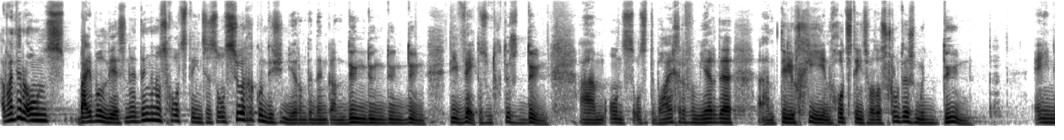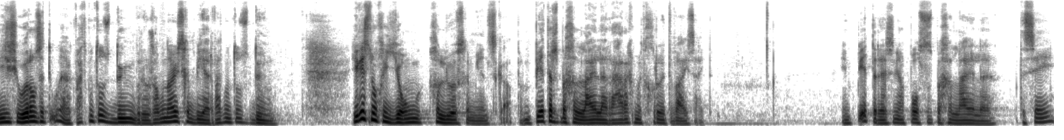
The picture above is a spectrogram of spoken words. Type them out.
wanneer ons Bybel lees en ek dink in ons godsdiens is ons so gekondisioneer om te dink aan doen doen doen doen die wet ons moet goeders doen. Um ons ons het 'n baie gereformeerde um teologie en godsdiens wat ons goeders moet doen. En hier hoor ons dit ook. Wat moet ons doen broers? Wat moet nou eens gebeur? Wat moet ons doen? Hier is nog 'n jong geloofsgemeenskap. En Petrus begelei hulle regtig met groot wysheid. En Petrus en die apostels begelei hulle te sê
